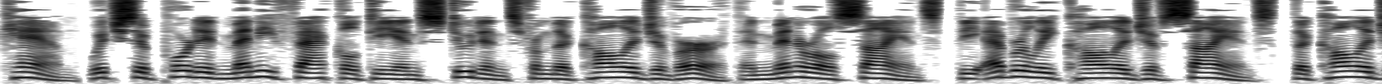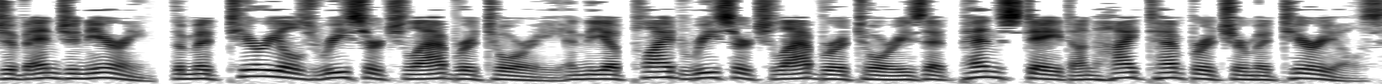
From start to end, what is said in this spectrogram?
CAM, which supported many faculty and students from the College of Earth and Mineral Science, the Eberly College of Science, the College of Engineering, the Materials Research Laboratory and the Applied Research Laboratories at Penn State on high-temperature materials.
